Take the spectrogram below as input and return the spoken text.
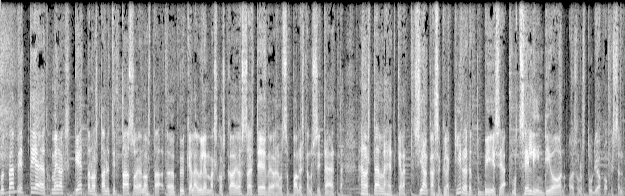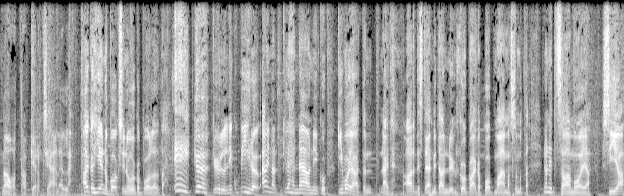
Mutta mä en tiedä, että meinaako Getta nostaa nyt sit tasoja ja nostaa ö, pykälä ylemmäksi, koska on jossain TV-ohjelmassa paljastanut sitä, että hän olisi tällä hetkellä Sian kanssa kyllä kirjoitettu biisiä, mutta Celine Dion olisi ollut studiokopissa nyt nauhoittaa kertsiä hänelle. Aika hieno boksin ulkopuolelta. Eikö? Kyllä, niin kuin vihdoin, aina, kyllähän nämä on niin kuin kivoja, että on näitä artisteja, mitä on nyt koko aika pop-maailmassa, mutta ne on niitä samoja. Sia,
